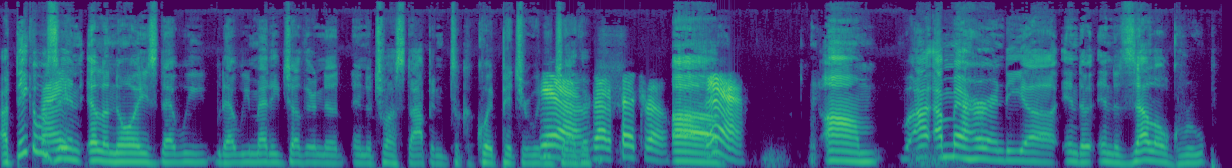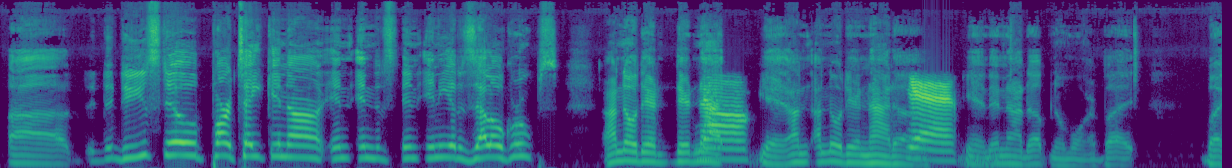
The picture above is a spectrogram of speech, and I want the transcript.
I think it was Right. in Illinois that we that we met each other in the in the truck stop and took a quick picture with each yeah, other. was that a Petro? Uh, yeah. um I, I met her in the uh in the in the Zello group. Uh do, do you still partake in uh in in the, in any of the Zello groups? I know they're they're not no. yeah, I, I know they're not uh yeah. yeah, they're not up no more, but but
